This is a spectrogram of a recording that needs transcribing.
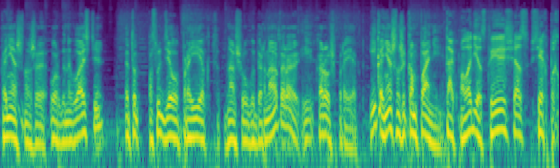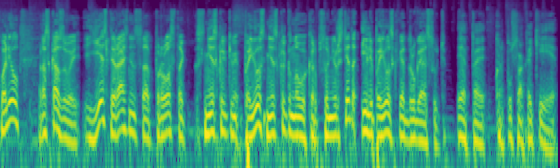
конечно же, органы власти. Это, по сути дела, проект нашего губернатора и хороший проект. И, конечно же, компании. Так, молодец, ты сейчас всех похвалил. Рассказывай, есть ли разница просто с несколькими... Появилось несколько новых корпусов университета или появилась какая-то другая суть? Это корпуса какие?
